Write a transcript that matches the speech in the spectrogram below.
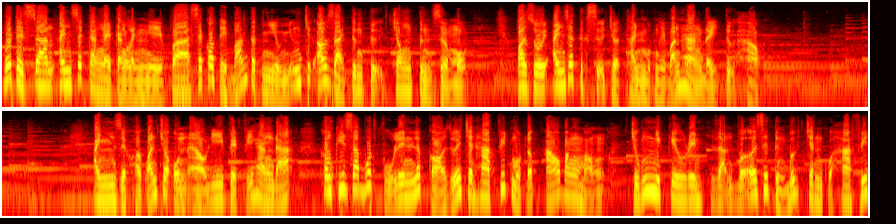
với thời gian, anh sẽ càng ngày càng lành nghề và sẽ có thể bán thật nhiều những chiếc áo dài tương tự trong từng giờ một. Và rồi anh sẽ thực sự trở thành một người bán hàng đầy tự hào. Anh rời khỏi quán trọ ồn ào đi về phía hang đá. Không khí ra bút phủ lên lớp cỏ dưới chân Hafid một lớp áo băng mỏng, chúng như kêu rên, dạn vỡ dưới từng bước chân của Hafid.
